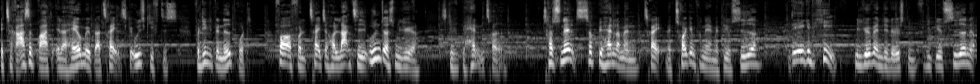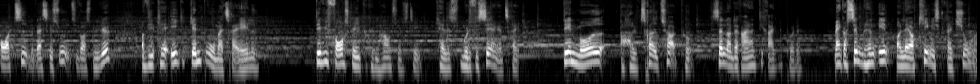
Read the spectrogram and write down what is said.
et terrassebræt eller havemøbler af træ skal udskiftes, fordi de bliver nedbrudt. For at få træ til at holde lang tid i udendørsmiljøer, skal vi behandle træet. Traditionelt så behandler man træ med trykimprægnering med biocider. Det er ikke en helt miljøvenlig løsning, fordi biociderne over tid vil vaskes ud til vores miljø, og vi kan ikke genbruge materialet. Det vi forsker i på Københavns Universitet kaldes modificering af træ. Det er en måde at holde træet tørt på, selv når det regner direkte på det. Man går simpelthen ind og laver kemiske reaktioner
